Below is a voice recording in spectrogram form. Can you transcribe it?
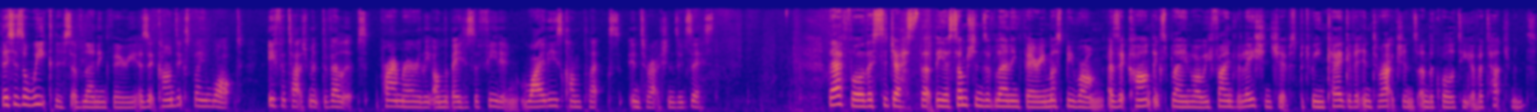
This is a weakness of learning theory as it can't explain what, if attachment develops primarily on the basis of feeding, why these complex interactions exist. Therefore, this suggests that the assumptions of learning theory must be wrong, as it can't explain why we find relationships between caregiver interactions and the quality of attachments.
